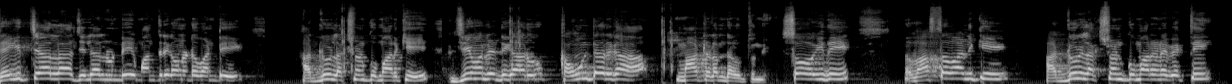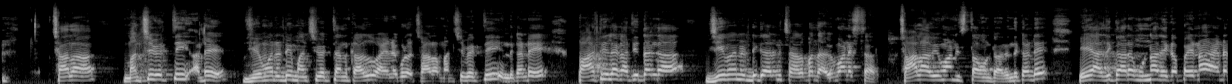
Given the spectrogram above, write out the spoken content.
జగిత్యాల జిల్లా నుండి మంత్రిగా ఉన్నటువంటి అడ్లు లక్ష్మణ్ కుమార్కి జీవన్ రెడ్డి గారు కౌంటర్గా మాట్లాడడం జరుగుతుంది. సో ఇది వాస్తవానికి అడ్లూరి లక్ష్మణ్ కుమార్ అనే వ్యక్తి చాలా మంచి వ్యక్తి. అంటే జీవన్ రెడ్డి మంచి వ్యక్తి అని కాదు ఆయన కూడా చాలా మంచి వ్యక్తి. ఎందుకంటే పార్టీలకు అతీతంగా జీవన్ రెడ్డి గారిని చాలా మంది అభిమానిస్తారు. చాలా అభిమానిస్తూ ఉంటారు. ఎందుకంటే ఏ అధికారం ఉన్నా లేకపోయినా ఆయన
